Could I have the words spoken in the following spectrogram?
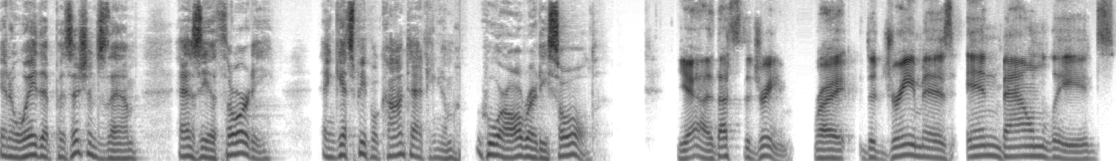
in a way that positions them as the authority and gets people contacting them who are already sold? Yeah, that's the dream, right? The dream is inbound leads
